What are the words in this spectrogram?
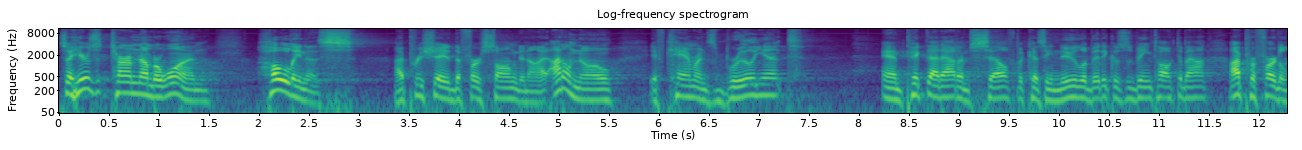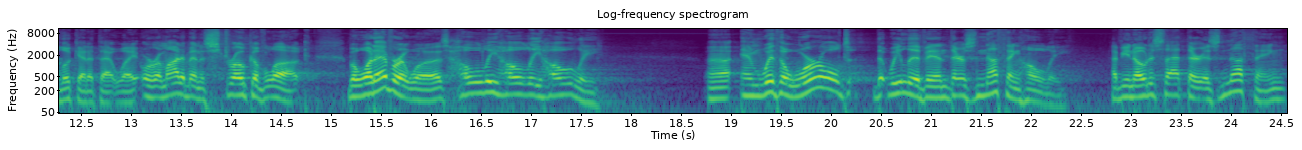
So here's term number one holiness. I appreciated the first song tonight. I don't know if Cameron's brilliant and picked that out himself because he knew Leviticus was being talked about. I prefer to look at it that way. Or it might have been a stroke of luck. But whatever it was, holy, holy, holy. Uh, and with the world that we live in, there's nothing holy. Have you noticed that? There is nothing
